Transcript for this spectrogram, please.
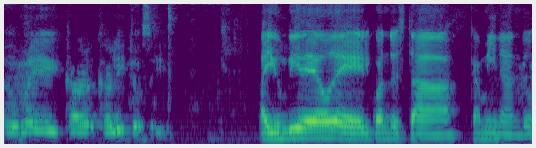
el rey Carlitos. Hay un video de él cuando está caminando,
